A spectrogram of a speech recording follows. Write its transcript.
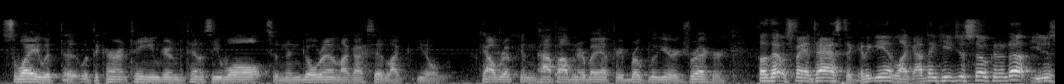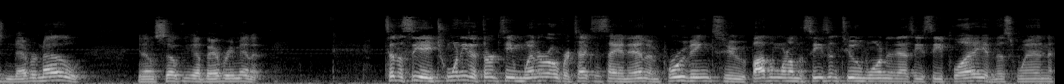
sway with the with the current team during the Tennessee Waltz, and then go around like I said, like you know, Cal Ripken high fiving everybody after he broke Lou Gehrig's record. Thought that was fantastic. And again, like I think he's just soaking it up. You just never know, you know, soaking up every minute. Tennessee a 20 to 13 winner over Texas A&M, improving to 5 and 1 on the season, 2 and 1 in SEC play, and this win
